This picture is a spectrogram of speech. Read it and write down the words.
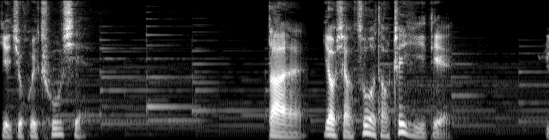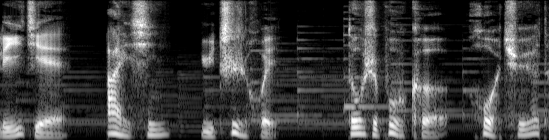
也就会出现。但要想做到这一点，理解、爱心与智慧都是不可或缺的。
